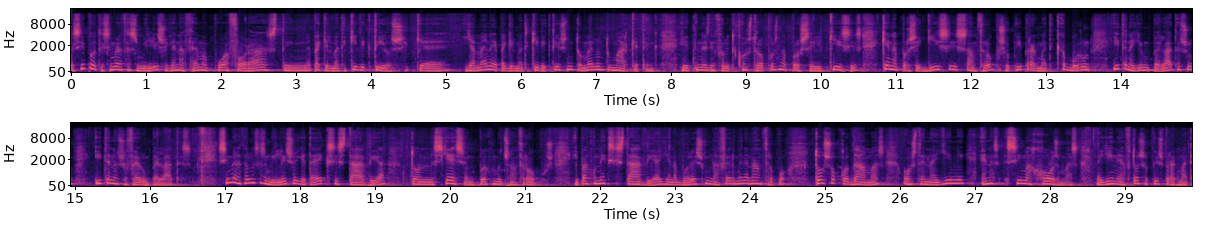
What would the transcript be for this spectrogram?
Σας είπα ότι σήμερα θα σας μιλήσω για ένα θέμα που αφορά στην επαγγελματική δικτύωση. Και για μένα η επαγγελματική δικτύωση είναι το μέλλον του marketing. Γιατί είναι ένας διαφορετικός τρόπος να προσελκύσεις και να προσεγγίσεις ανθρώπους οι οποίοι πραγματικά μπορούν είτε να γίνουν πελάτες σου είτε να σου φέρουν πελάτες. Σήμερα θέλω να σας μιλήσω για τα έξι στάδια των σχέσεων που έχουμε με τους ανθρώπους. Υπάρχουν έξι στάδια για να μπορέσουμε να φέρουμε έναν άνθρωπο τόσο κοντά μας ώστε να γίνει ένας σύμμαχός μας. Να γίνει αυτός ο οποίος πραγματικά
